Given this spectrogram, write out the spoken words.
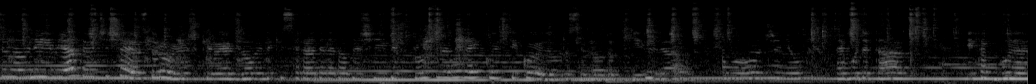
Сила олії м'яти очищає здоров'я шкіри, як золи, такі середини роблять її більш пружною, легкою, стійкою до красивного довкілля. Омолодженню, хай буде так, і так буде.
